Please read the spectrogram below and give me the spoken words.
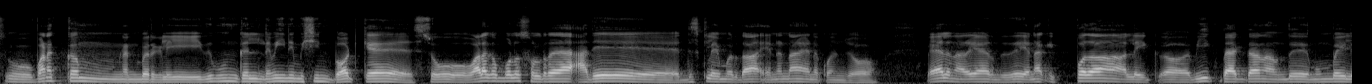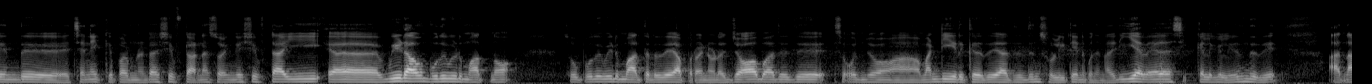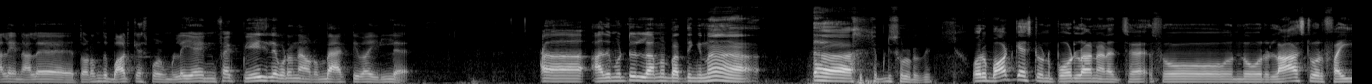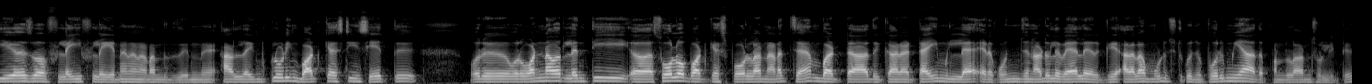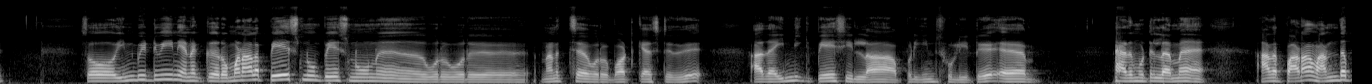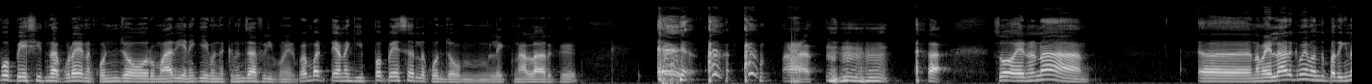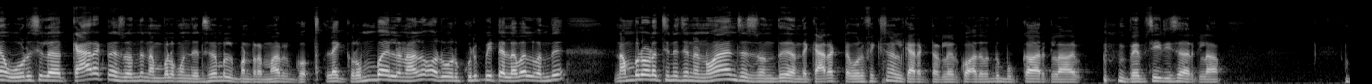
So வணக்கம் நண்பர்களே. இது உங்கள் நவீன மிஷின் பாட்காஸ்ட் ஸோ வழக்கம் போல் சொல்கிற அதே டிஸ்க்ளைமர் தான். என்னென்னா எனக்கு கொஞ்சம் வேலை நிறையா இருந்தது. எனக்கு இப்போ தான் லைக் வீக் பேக் தான் நான் வந்து மும்பையிலேருந்து சென்னைக்கு பர்மனெண்ட்டாக ஷிஃப்ட் ஆனேன். ஸோ இங்கே ஷிஃப்ட் ஆகி வீடாகவும் புது வீடு மாற்றினோம் ஸோ புது வீடு மாற்றுறது அப்புறம் என்னோடய ஜாப் அது இது. ஸோ கொஞ்சம் வண்டி எடுக்கிறது அது இதுன்னு சொல்லிவிட்டு எனக்கு கொஞ்சம் நிறைய வேலை சிக்கல்கள் இருந்தது. அதனால் என்னால் தொடர்ந்து பாட்காஸ்ட் போட முடியல. ஏன் இன்ஃபேக்ட் பேஜில் கூட நான் ரொம்ப ஆக்டிவாக இல்லை. அது மட்டும் இல்லாமல் பார்த்தீங்கன்னா எப்படி சொல்கிறது ஒரு பாட்காஸ்ட் ஒன்று போடலான்னு நினச்சேன். ஸோ இந்த ஒரு லாஸ்ட் ஒரு ஃபைவ் இயர்ஸ் ஆஃப் லைஃப்பில் என்னென்ன நடந்ததுன்னு அதில் இன்க்ளூடிங் பாட்காஸ்ட்டையும் சேர்த்து ஒரு ஒரு one hour lengthy solo podcast போடலான்னு நினச்சேன். பட் அதுக்கான டைம் இல்லை. எனக்கு கொஞ்சம் நடுவில் வேலை இருக்குது அதெல்லாம் முடிச்சுட்டு கொஞ்சம் பொறுமையாக அதை பண்ணலான்னு சொல்லிவிட்டு ஸோ இன்பிட்வீன் எனக்கு ரொம்ப நாளாக பேசணும் பேசணும்னு ஒரு ஒரு நினச்ச ஒரு பாட்காஸ்ட் இது. அதை இன்றைக்கி பேசிடலாம் அப்படின்னு சொல்லிட்டு அது மட்டும் இல்லாமல் அந்த படம் வந்தப்போ பேசியிருந்தா கூட எனக்கு கொஞ்சம் ஒரு மாதிரி எனக்கே கொஞ்சம் கிரிஞ்சாக ஃபீல் பண்ணியிருப்பேன். பட் எனக்கு இப்போ பேசுறதுல கொஞ்சம் லைக் நல்லா இருக்குது ஸோ என்னென்னா நம்ம எல்லாருக்குமே வந்து பார்த்திங்கன்னா ஒரு சில கேரக்டர்ஸ் வந்து நம்மளை கொஞ்சம் ரிசம்பிள் பண்ணுற மாதிரி இருக்கும். லைக் ரொம்ப இல்லைனாலும் ஒரு ஒரு குறிப்பிட்ட லெவல் வந்து நம்மளோட சின்ன சின்ன நோயான்சஸ் வந்து அந்த கேரக்டர் ஒரு ஃபிக்ஷனல் கேரக்டரில் இருக்கும். அது வந்து புக்காக இருக்கலாம் வெப் சீரிஸாக இருக்கலாம்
